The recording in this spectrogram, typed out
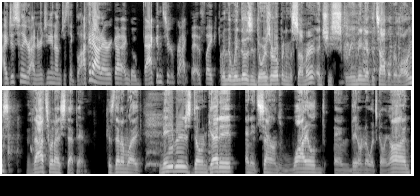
I just feel your energy and I'm just like, block it out, Erica, and go back into your practice. Like, When the windows and doors are open in the summer and she's screaming at the top of her lungs, that's when I step in. Cuz then I'm like, neighbors don't get it and it sounds wild and they don't know what's going on.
